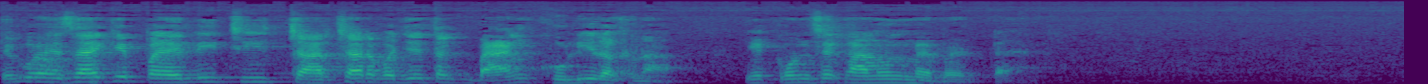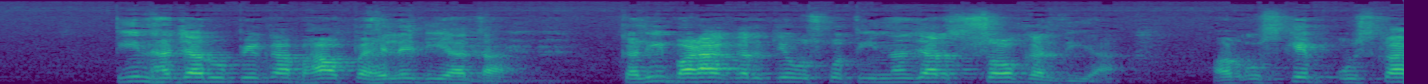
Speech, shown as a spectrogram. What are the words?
दिख ऐसा है कि पहली चीज़ चार चार बजे तक बैंक खुली रखना, ये कौन से कानून में बैठता है? तीन हज़ार रुपये का भाव पहले दिया था, कल ही बढ़ा करके उसको तीन हज़ार सौ कर दिया, और उसके, उसका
